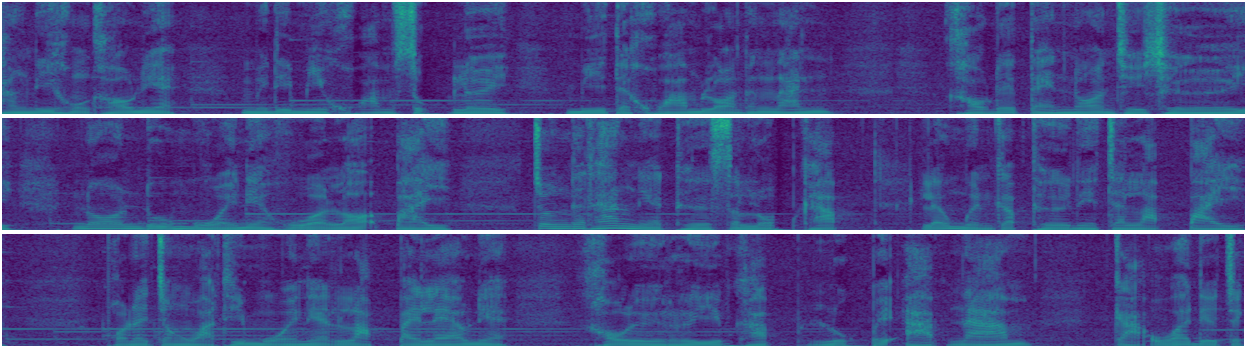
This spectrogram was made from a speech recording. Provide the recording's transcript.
ครั้งนี้ของเขาเนี่ยไม่ได้มีความสุขเลย มีแต่ความหลอนทั้งนั้น เขาได้แต่นอนเฉยๆ นอนดูหมวยเนี่ยหัวเราะไป จนกระทั่งเนี่ยเธอสลบครับ แล้วเหมือนกับเธอเนี่ยจะหลับไป พอในจังหวะที่หมวยเนี่ยหลับไปแล้วเนี่ยเขาเลยรีบครับ ลุกไปอาบน้ำกะว่าเดี๋ยวจะ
